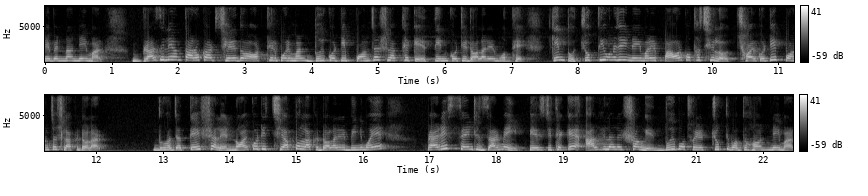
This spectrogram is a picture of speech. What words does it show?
নেবেন না নেইমার। ব্রাজিলিয়ান তারকার ছেড়ে দেওয়া অর্থের পরিমাণ দুই কোটি পঞ্চাশ লাখ থেকে তিন কোটি ডলারের মধ্যে। কিন্তু চুক্তি অনুযায়ী নেইমারের পাওয়ার কথা ছিল ছয় কোটি পঞ্চাশ লাখ ডলার। দু হাজার তেইশ সালে নয় কোটি ছিয়াত্তর লাখ ডলারের বিনিময়ে প্যারিস সেন্ট জার্মেই পিএসজি থেকে আল হিলালের সঙ্গে দুই বছরের চুক্তিবদ্ধ হন নেইমার।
